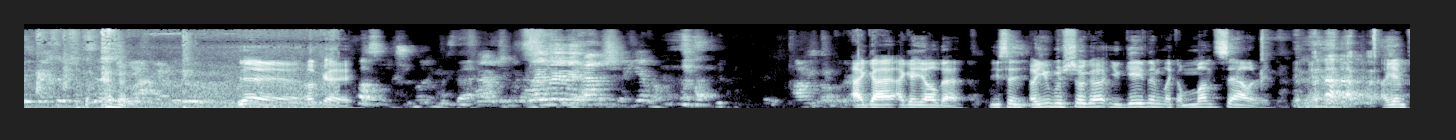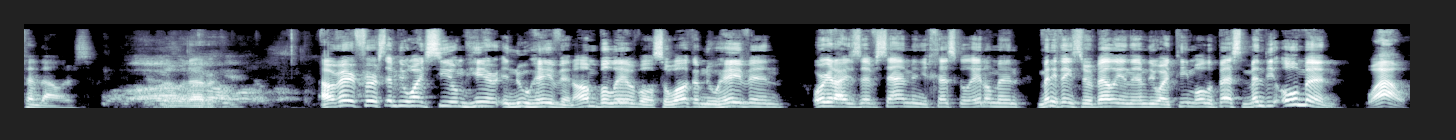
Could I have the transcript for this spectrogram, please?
yeah, okay. I got I got yelled at. You said, "Are you Meshuga?" You gave them like a month's salary. I gave him ten dollars. Whatever. Our very first MDY Siyum here in New Haven. Unbelievable. So welcome New Haven. Organizers Zev Sandman, Yecheskel Edelman. Many thanks to Rebellion and the MDY team. All the best. Mendy Ullman. Wow.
